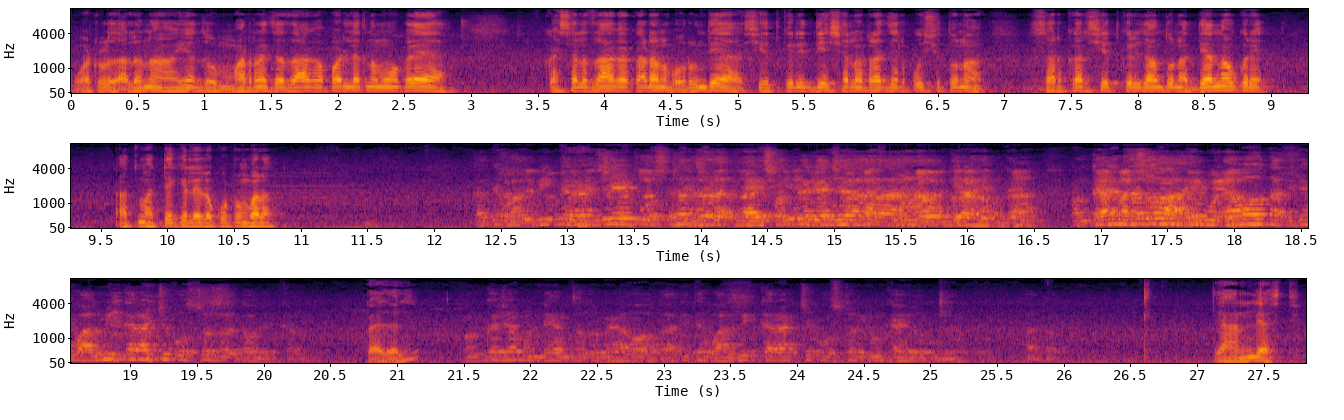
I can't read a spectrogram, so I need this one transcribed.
वाटोळ झालं ना या जो मरणाच्या जागा पडल्यात ना मोकळ्या. कशाला जागा काढा भरून द्या? शेतकरी देशाला राज्याला पोषितो ना. सरकार शेतकरी जाणतो ना द्या नोकऱ्या. आत्महत्या केलेल्या कुटुंबाला. पंकजांचा जो आहे मेळावा होता तिथे पोस्टर झळकावलेत का काय झाले? पंकजा मुंडे यांचा जो मेळावा होता तिथे वाल्मिकरांचे पोस्टर घेऊन काही लोक उभे होते. हातात. ते आणले असते.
